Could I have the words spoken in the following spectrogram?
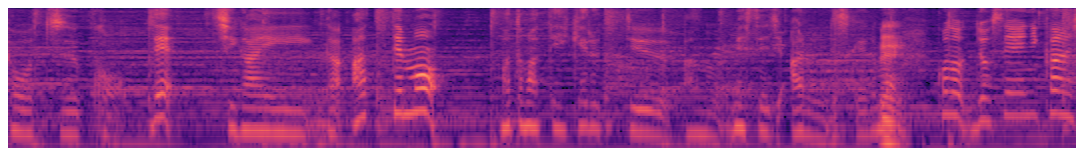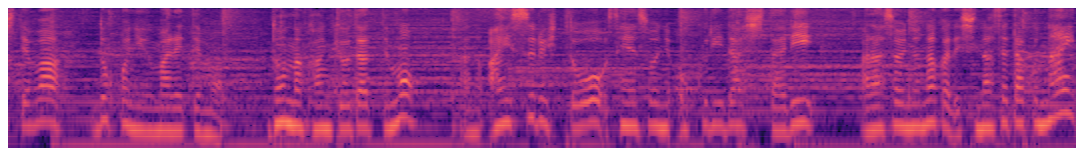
共通項で違いがあってもまとまっていけるっていうあのメッセージあるんですけれども、え。この女性に関してはどこに生まれてもどんな環境であってもあの愛する人を戦争に送り出したり争いの中で死なせたくないっ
